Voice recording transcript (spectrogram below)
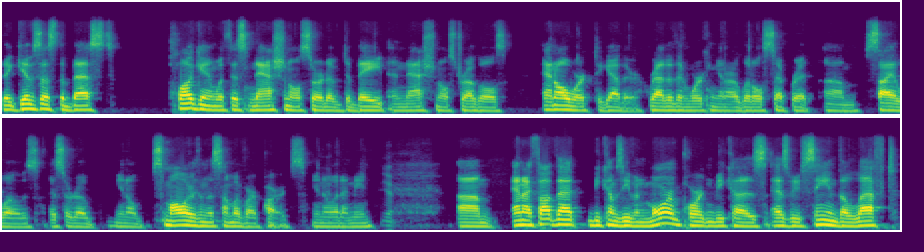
that gives us the best plug in with this national sort of debate and national struggles and all work together rather than working in our little separate um, silos as sort of you know smaller than the sum of our parts you know what i mean? Yeah. um, and i thought that becomes even more important because as we've seen the left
